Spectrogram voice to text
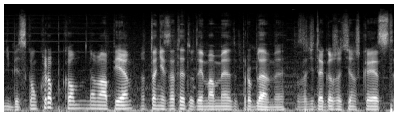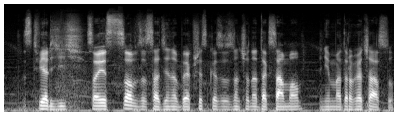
niebieską kropką na mapie, no to niestety tutaj mamy problemy. W zasadzie tego, że ciężko jest stwierdzić, co jest co w zasadzie, no bo jak wszystko jest oznaczone tak samo, nie ma trochę czasu.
